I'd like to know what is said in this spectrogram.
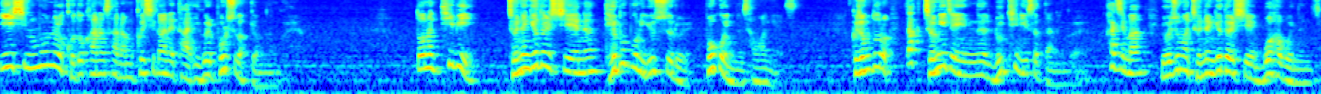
이 신문을 구독하는 사람은 그 시간에 다 이걸 볼 수밖에 없는 거예요. 또는 TV 저녁 8시에는 대부분의 뉴스를 보고 있는 상황이었어요. 그 정도로 딱 정해져 있는 루틴이 있었다는 거예요. 하지만 요즘은 저녁 8시에 뭐 하고 있는지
